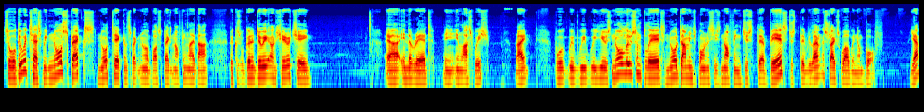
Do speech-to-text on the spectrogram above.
So we'll do a test with no specs, no taken spec, no boss spec, nothing like that, because we're going to do it on Shuro Chi uh, in the raid in, in Last Wish, right? we, we, we use no loosened blade, no damage bonuses, nothing. Just their base, just the relentless strikes while whirlwind on both. Yeah.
